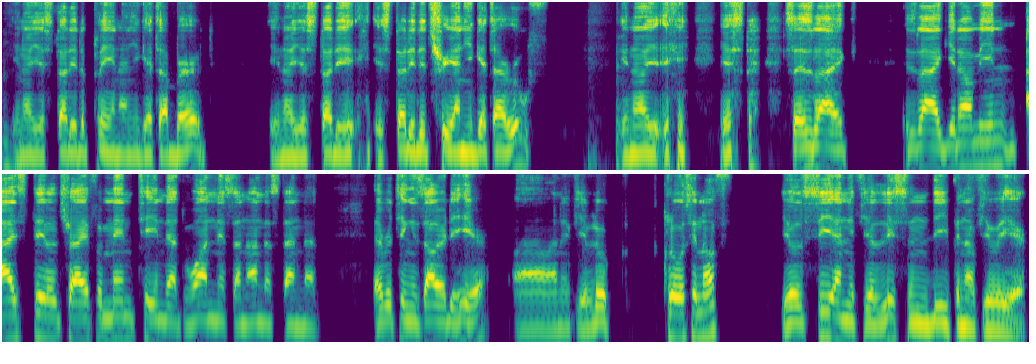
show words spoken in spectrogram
Mm-hmm. You know, you study the plane and you get a bird. You know, you study you study the tree and you get a roof. You know, you, you st- so it's like it's like you know I mean. I still try to maintain that oneness and understand that everything is already here. Uh, and if you look close enough, you'll see, and if you listen deep enough, you'll hear.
